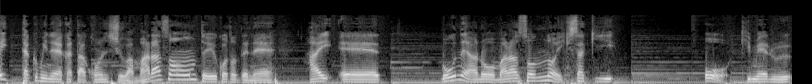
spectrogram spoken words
はい、匠の館、今週はマラソンということでね、はい、えー、僕ね、あの、マラソンの行き先を決める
